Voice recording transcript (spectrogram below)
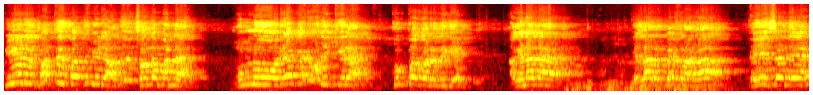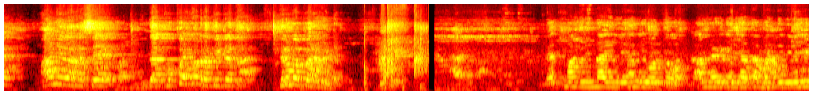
வீடு பத்து பத்து வீடு அது சொந்தம் அல்ல முந்நூறு ஏக்கர் ஒதுக்கிற குப்பை போடுறதுக்கு அதனால எல்லாரும் பேசுறாங்க தயவு செய்து மாநில அரசு இந்த குப்பை போடுற திட்டத்தை திரும்ப பெற வேண்டும் ಬೇತ್ಮಂಗಲಿಂದ ಇಲ್ಲಿ ಏನು ಇವತ್ತು ಕಾಲ್ನಡಿಗೆ ಜಾಥಾ ಬಂದಿದ್ದೀವಿ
